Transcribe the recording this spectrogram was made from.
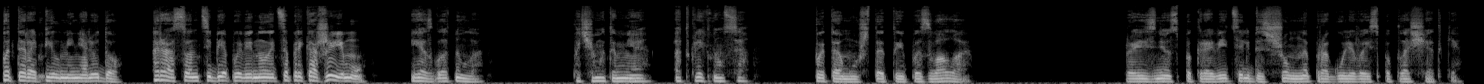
поторопил меня Людо. Раз он тебе повинуется, прикажи ему. Я сглотнула. Почему ты мне откликнулся? Потому что ты позвала произнес покровитель, бесшумно прогуливаясь по площадке.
